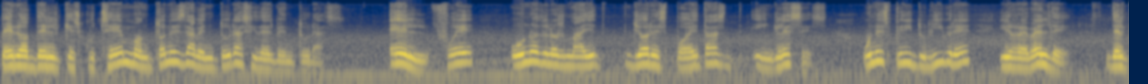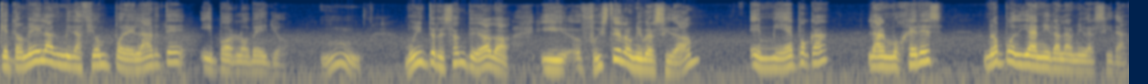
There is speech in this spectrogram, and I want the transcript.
pero del que escuché montones de aventuras y desventuras. Él fue uno de los mayores poetas ingleses, un espíritu libre y rebelde, del que tomé la admiración por el arte y por lo bello. Mm, muy interesante, Ada. ¿Y fuiste a la universidad? En mi época, las mujeres no podían ir a la universidad,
